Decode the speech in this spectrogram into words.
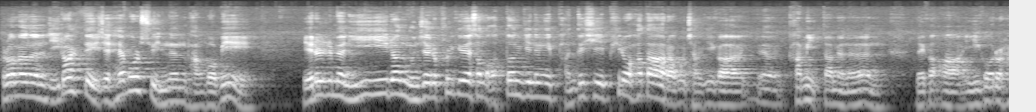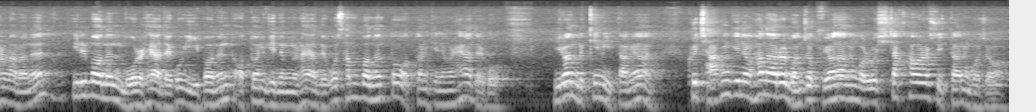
그러면은 이럴 때 이제 해볼 수 있는 방법이 예를 들면 이런 문제를 풀기 위해서는 어떤 기능이 반드시 필요하다라고 자기가 감이 있다면은 내가 아 이거를 하려면은 1번은 뭘 해야 되고 2번은 어떤 기능을 해야 되고 3번은 또 어떤 기능을 해야 되고 이런 느낌이 있다면 그 작은 기능 하나를 먼저 구현하는 걸로 시작할 수 있다는 거죠.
